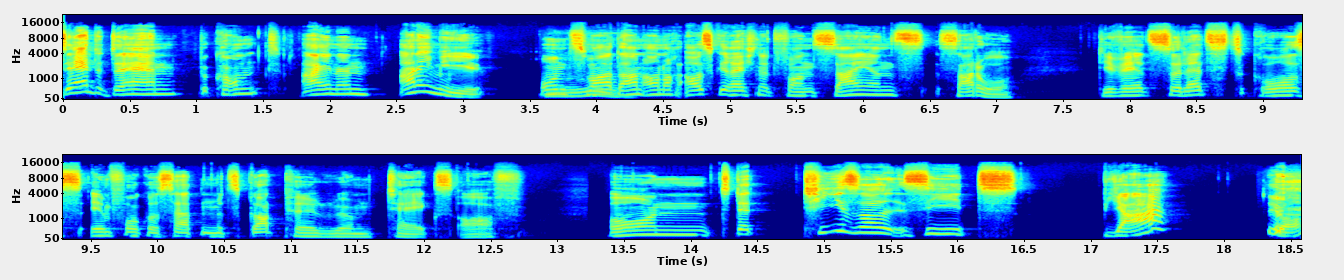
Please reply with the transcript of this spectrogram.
Dead Dan bekommt einen Anime. Und uh. zwar dann auch noch ausgerechnet von Science Saro, die wir jetzt zuletzt groß im Fokus hatten mit Scott Pilgrim Takes Off. Und der Teaser sieht ja. Ja.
